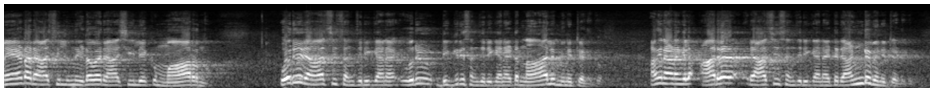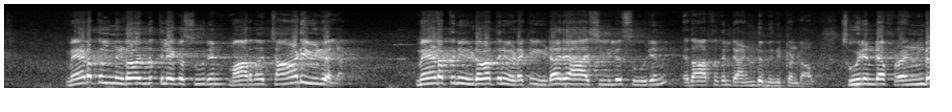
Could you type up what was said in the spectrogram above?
മേട മേടരാശിയിൽ നിന്ന് ഇടവ രാശിയിലേക്ക് മാറുന്നു. ഒരു രാശി സഞ്ചരിക്കാനായി ഒരു ഡിഗ്രി സഞ്ചരിക്കാനായിട്ട് നാല് മിനിറ്റ് എടുക്കും. അങ്ങനെയാണെങ്കിൽ അര രാശി സഞ്ചരിക്കാനായിട്ട് രണ്ട് മിനിറ്റ് എടുക്കും. മേടത്തിൽ നിന്ന് ഇടവത്തിലേക്ക് സൂര്യൻ മാറുന്നത് ചാടി വീഴല്ല മേടത്തിനും ഇടവത്തിനും ഇടയ്ക്ക് ഇടരാശിയിൽ സൂര്യൻ യഥാർത്ഥത്തിൽ രണ്ട് മിനിറ്റ് ഉണ്ടാവും. സൂര്യന്റെ ഫ്രണ്ട്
